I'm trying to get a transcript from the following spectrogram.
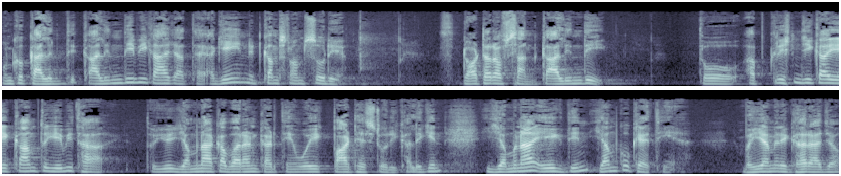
उनको कालिंदी कालिंदी भी कहा जाता है। Again it comes from Surya daughter of sun Kalindi. तो अब कृष्ण जी का एक काम तो ये भी था तो ये यमुना का वर्ण करते हैं, वो एक पार्ट है स्टोरी का। लेकिन यमुना एक दिन यम को कहती हैं, भैया मेरे घर आ जाओ।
